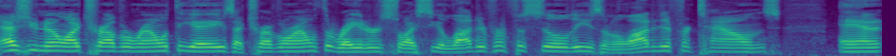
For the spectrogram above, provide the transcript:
As you know, I travel around with the A's, I travel around with the Raiders, so I see a lot of different facilities in a lot of different towns. And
